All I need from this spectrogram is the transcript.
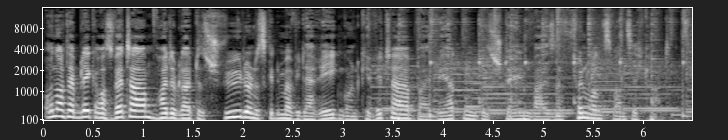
Und noch der Blick aufs Wetter. Heute bleibt es schwül und es geht immer wieder Regen und Gewitter bei Werten bis stellenweise 25 Grad.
